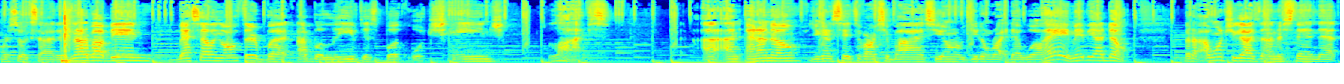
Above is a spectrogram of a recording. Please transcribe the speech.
We're so excited. It's not about being best-selling author, but I believe this book will change lives. I, I, and I know you're gonna say Tavares, you're. You don't you don't write that well. Hey, maybe I don't. But I want you guys to understand that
